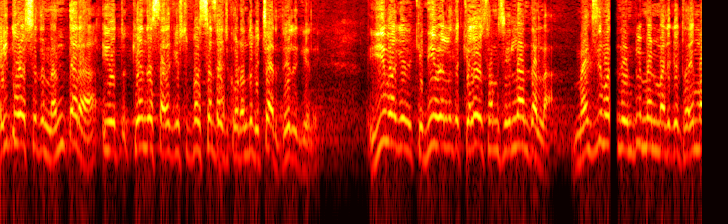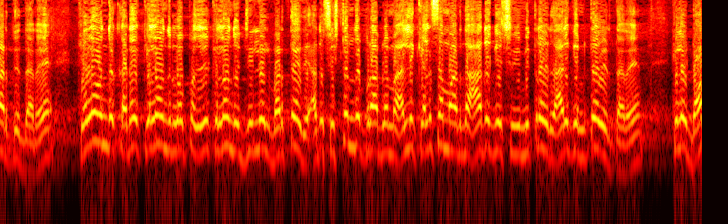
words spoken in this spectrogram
ಐದು ವರ್ಷದ ನಂತರ ಇವತ್ತು ಕೇಂದ್ರ ಸರ್ಕಾರಕ್ಕೆ ಇಷ್ಟು ಪರ್ಸೆಂಟೇಜ್ ಕೊಡೋದು ವಿಚಾರ ಕೇಳಿ. ಇವಾಗ ನೀವೆಲ್ಲದ ಕೆಲವು ಸಮಸ್ಯೆ ಇಲ್ಲ ಅಂತಲ್ಲ. ಮ್ಯಾಕ್ಸಿಮಮ್ ಇಂಪ್ಲಿಮೆಂಟ್ ಮಾಡಲಿಕ್ಕೆ ಟ್ರೈ ಮಾಡ್ತಿದ್ದಾರೆ. ಕೆಲವೊಂದು ಕಡೆ, ಕೆಲವೊಂದು ಲೋಪ ಕೆಲವೊಂದು ಜಿಲ್ಲೆಯಲ್ಲಿ ಬರ್ತಾ ಇದೆ. ಅದು ಸಿಸ್ಟಮ್ದು ಪ್ರಾಬ್ಲಮ್ ಅಲ್ಲಿ ಕೆಲಸ ಮಾಡಿದ ಆರೋಗ್ಯ ಮಿತ್ರ ಆರೋಗ್ಯ ಮಿತ್ರ ಇರ್ತಾರೆ. ಕೆಲವು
